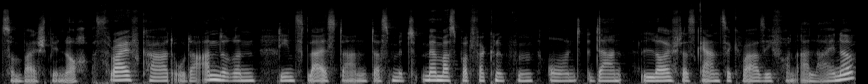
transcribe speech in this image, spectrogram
zum Beispiel noch Thrivecard oder anderen Dienstleistern, das mit Memberspot verknüpfen und dann läuft das Ganze quasi von alleine.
